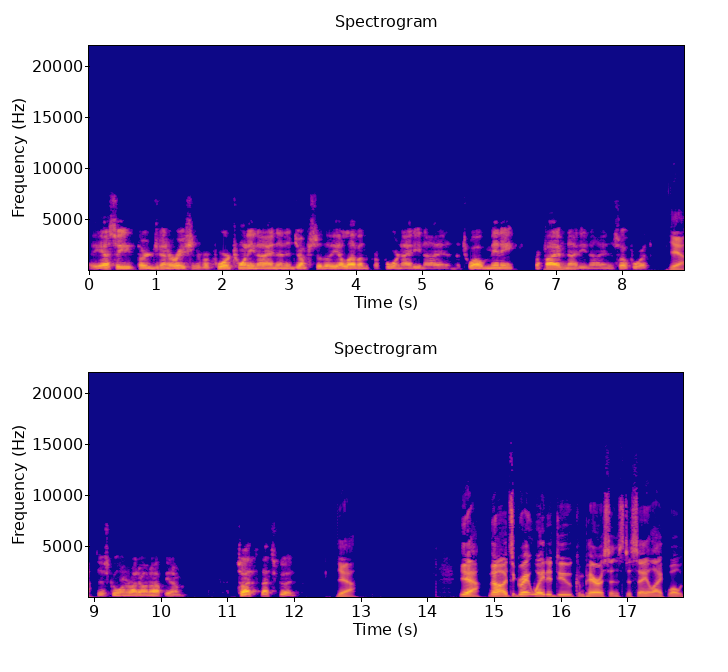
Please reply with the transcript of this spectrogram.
the SE third generation for 429, then it jumps to the 11 for 499, and the 12 mini for mm-hmm. 599, and so forth. yeah, Just going right on up. You know, so that's that's good. yeah. Yeah, no, it's a great way to do comparisons to say like, well,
